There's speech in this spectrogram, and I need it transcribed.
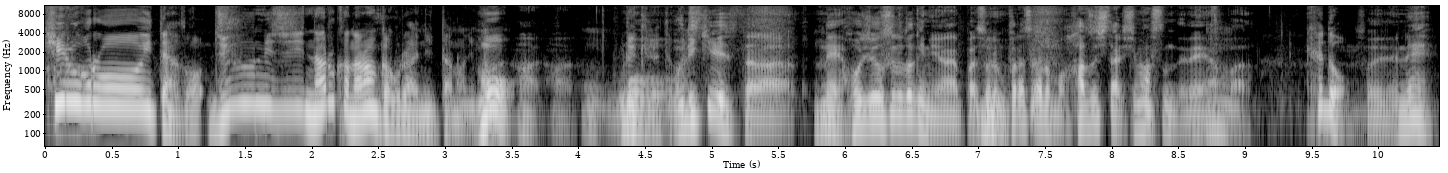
昼頃行ったんやぞ。12時なるかならんかぐらいに行ったのに、もう、売り切れて売り切れてたらね、補充する時にはやっぱりそれプラスカードも外したりしますんでねやっぱ。けど、それでね。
